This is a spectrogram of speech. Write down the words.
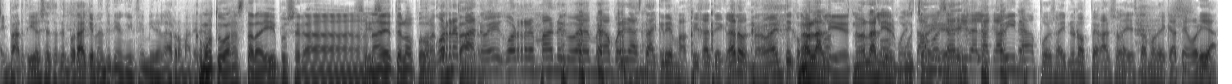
Hay partidos esta temporada que no han tenido 15.000 en la Romareda. Como tú vas a estar ahí, pues será. nadie te lo podrá gorre contar. Mano, eh, gorre en mano y me voy, a, poner hasta crema. Fíjate, claro, normalmente. Como no la líes, no la líes mucho estamos ahí. Eh. arriba en la cabina, pues ahí no nos pegan sola, ahí estamos de categoría.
